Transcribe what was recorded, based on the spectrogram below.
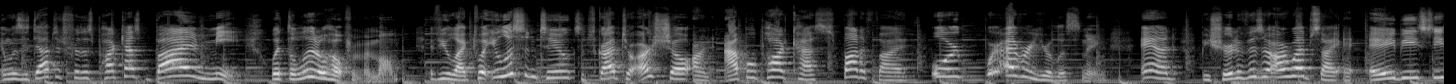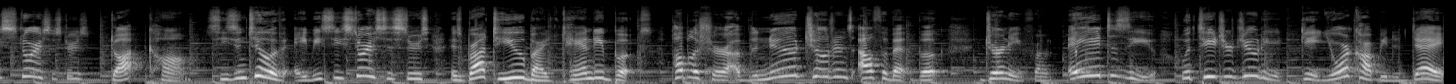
and was adapted for this podcast by me with a little help from my mom. If you liked what you listened to, subscribe to our show on Apple Podcasts, Spotify, or wherever you're listening. And be sure to visit our website at abcstorysisters.com. Season 2 of ABC Story Sisters is brought to you by Candy Books, publisher of the new children's alphabet book, Journey from A to Z with Teacher Judy. Get your copy today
